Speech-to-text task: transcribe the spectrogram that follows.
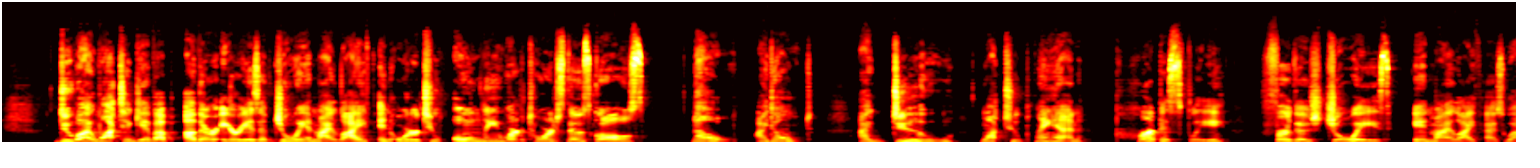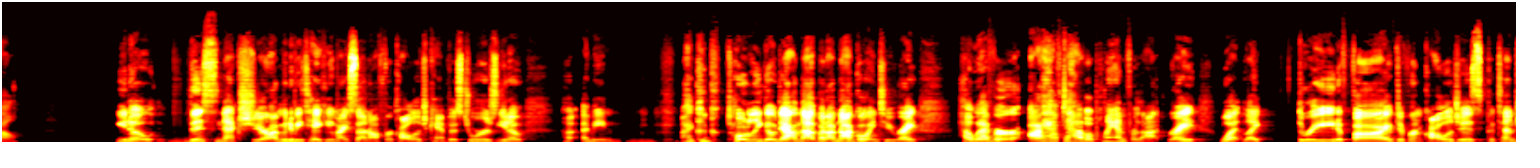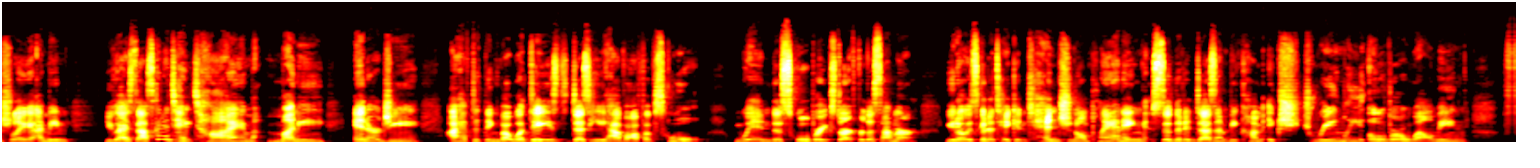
Do I want to give up other areas of joy in my life in order to only work towards those goals? No, I don't. I do want to plan purposefully for those joys in my life as well. You know, this next year, I'm going to be taking my son off for college campus tours. You know, I mean, I could totally go down that, but I'm not going to, right? However, I have to have a plan for that, right? What, like three to five different colleges potentially. I mean, you guys, that's to take time, money, energy. I have to think about what days does he have off of school? When does school break start for the summer? You know, it's to take intentional planning so that it doesn't become extremely overwhelming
